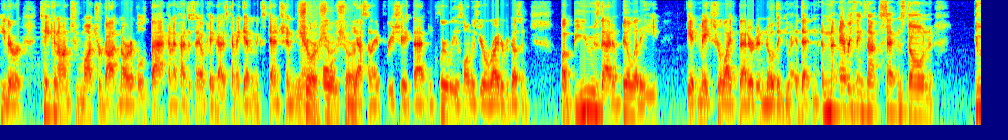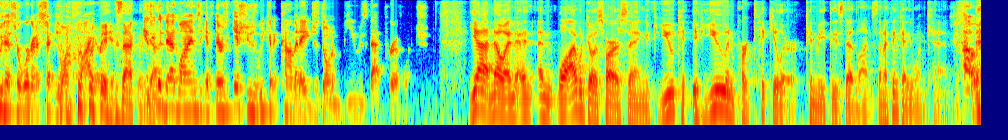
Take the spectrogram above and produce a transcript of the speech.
either taken on too much or gotten articles back and I've had to say, okay, guys, can I get an extension? The sure, sure, sure. Yes, and I appreciate that. And clearly, as long as you're a writer who doesn't abuse that ability, it makes your life better to know that you that everything's not set in stone do this or we're going to set you on fire. exactly. These yeah. are the deadlines. If there's issues, we can accommodate. Just don't abuse that privilege. Yeah, no, and, and and well, I would go as far as saying if you can, if you in particular can meet these deadlines, then I think anyone can. Oh yeah,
